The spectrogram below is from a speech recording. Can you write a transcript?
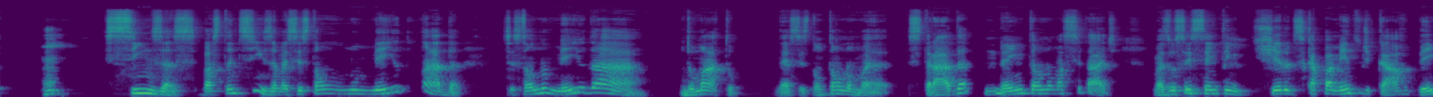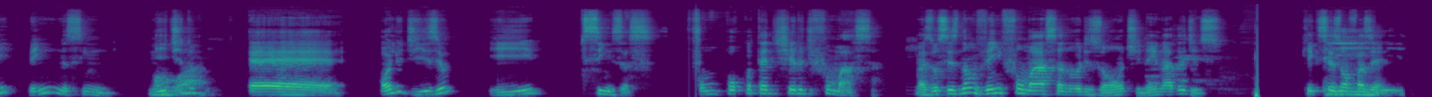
Hum? Cinzas. Bastante cinza, mas vocês estão no meio do nada. Vocês estão no meio da, do mato. Né? Vocês não estão numa estrada, nem estão numa cidade. Mas vocês sentem cheiro de escapamento de carro, bem, bem assim, nítido. É, óleo diesel e cinzas. Um pouco até de cheiro de fumaça. Mas vocês não veem fumaça no horizonte, nem nada disso. O que, que vocês vão fazer?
